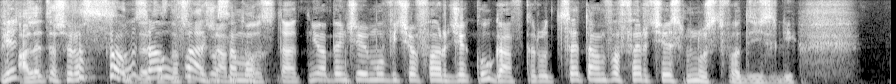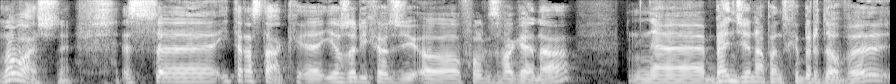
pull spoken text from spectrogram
Wiesz, ale też rozsądne. To znaczy tego to samo... ostatnio. Będziemy mówić o Fordzie Kuga wkrótce. Tam w ofercie jest mnóstwo diesli. No właśnie. Z, e, I teraz tak, e, jeżeli chodzi o Volkswagena, e, będzie napęd hybrydowy,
